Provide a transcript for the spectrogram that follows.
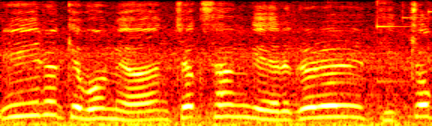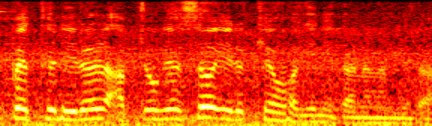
예. 이렇게 보면 적상계를 뒤쪽 배터리를 앞쪽에서 이렇게 확인이 가능합니다.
